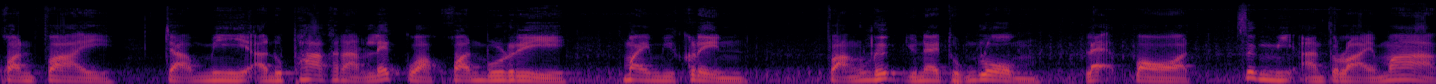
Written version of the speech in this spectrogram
ควันไฟจะมีอนุภาคขนาดเล็กกว่าควันบุหรี่ ไม่มีกลิ่น ฝังลึกอยู่ในถุงลมและปอด ซึ่งมีอันตรายมาก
